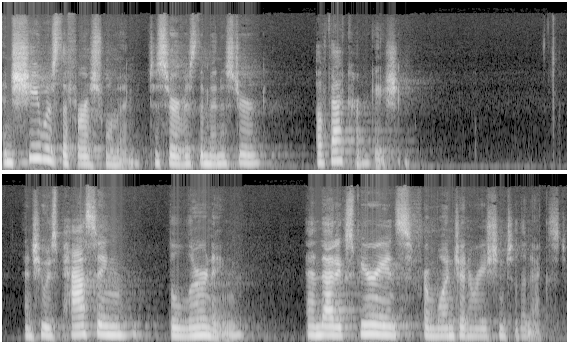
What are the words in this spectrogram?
And she was the first woman to serve as the minister of that congregation. And she was passing the learning and that experience from one generation to the next.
